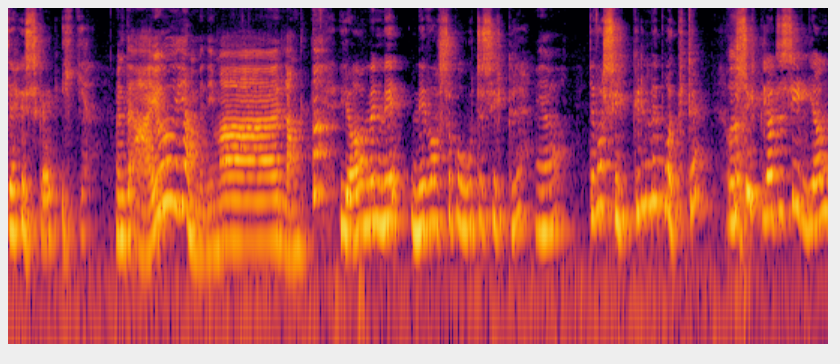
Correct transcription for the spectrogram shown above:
det husker jeg ikke. Men det er jo jammen i meg langt, da. Ja, men vi, vi var så gode til å sykle. Ja. Det var sykkel vi brukte. Og- sykla til Siljan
